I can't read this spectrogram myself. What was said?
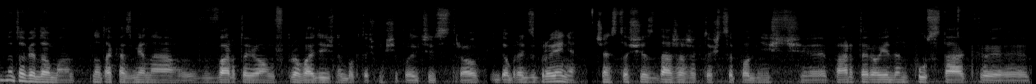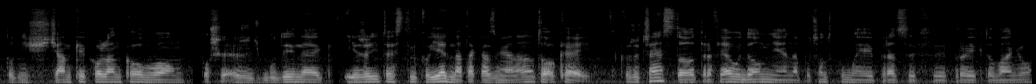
no to wiadomo, no taka zmiana warto ją wprowadzić, no bo ktoś musi policzyć strop i dobrać zbrojenie. Często się zdarza, że ktoś chce podnieść e, parter o jeden pustak, e, podnieść ściankę kolankową, poszerzyć budynek. Jeżeli to jest tylko jedna taka zmiana, no to ok. Tylko, że często trafiały do mnie na początku mojej pracy w projektowaniu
